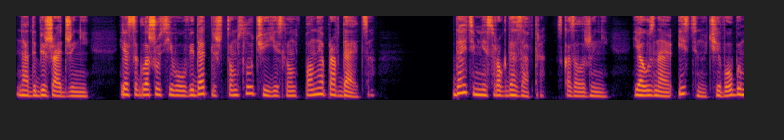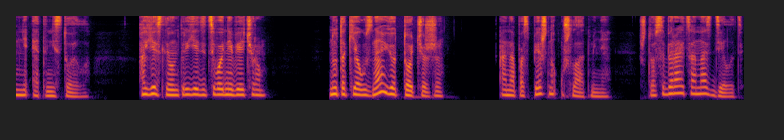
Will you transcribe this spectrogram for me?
Надо бежать, Жени. Я соглашусь его увидать лишь в том случае, если он вполне оправдается. «Дайте мне срок до завтра», — сказала Жени. «Я узнаю истину, чего бы мне это ни стоило». «А если он приедет сегодня вечером?» «Ну так я узнаю ее тотчас же», она поспешно ушла от меня. Что собирается она сделать?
